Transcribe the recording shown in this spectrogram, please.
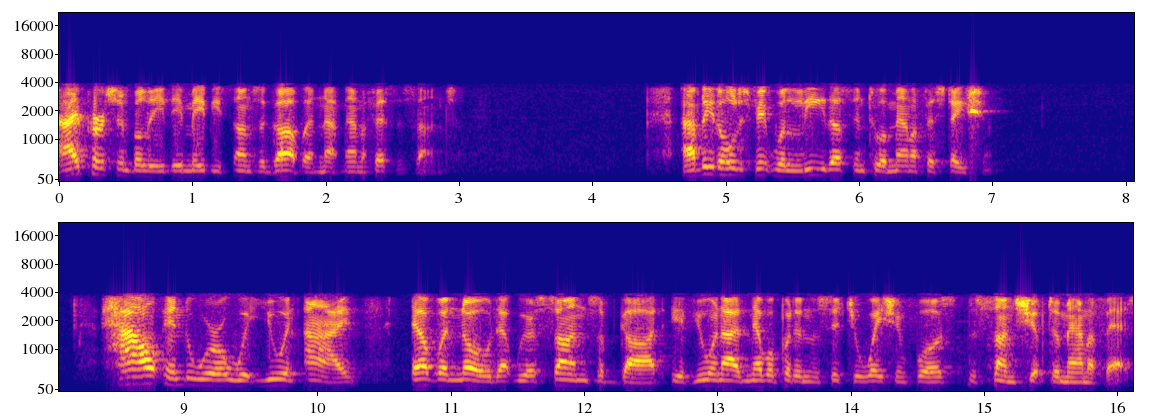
I personally believe they may be sons of God, but not manifested sons. I believe the Holy Spirit will lead us into a manifestation. How in the world would you and I ever know that we're sons of God if you and I never put in a situation for us the sonship to manifest?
